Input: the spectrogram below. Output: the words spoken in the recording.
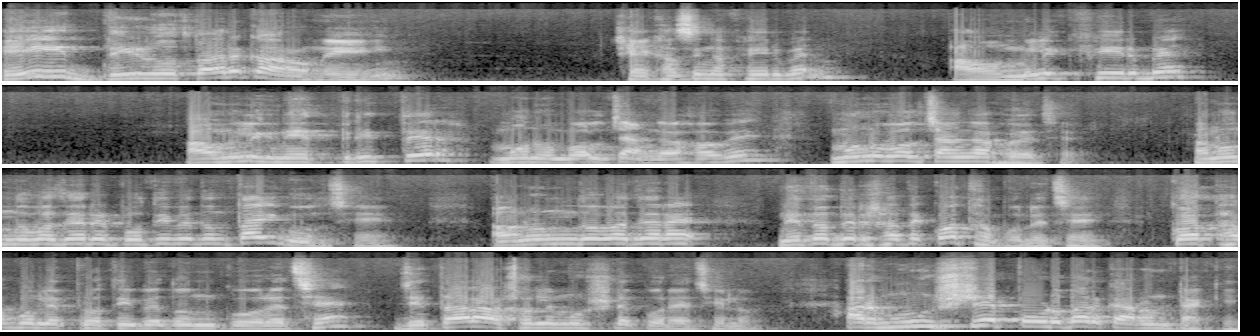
এই দৃঢ়তার কারণেই শেখ হাসিনা ফিরবেন, আওয়ামী লীগ ফিরবে, আওয়ামী লীগ নেতৃত্বের মনোবল চাঙ্গা হবে। মনোবল চাঙ্গা হয়েছে। আনন্দবাজারের প্রতিবেদন তাই বলছে। আনন্দবাজারে নেতাদের সাথে কথা বলেছে। কথা বলে প্রতিবেদন করেছে যে তারা আসলে মুষড়ে পড়েছিল। আর মুষড়ে পড়বার কারণটা কি?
